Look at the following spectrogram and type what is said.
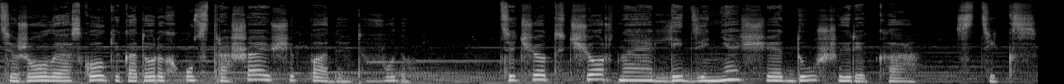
тяжелые осколки которых устрашающе падают в воду, течет черная, леденящая души река Стикс.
